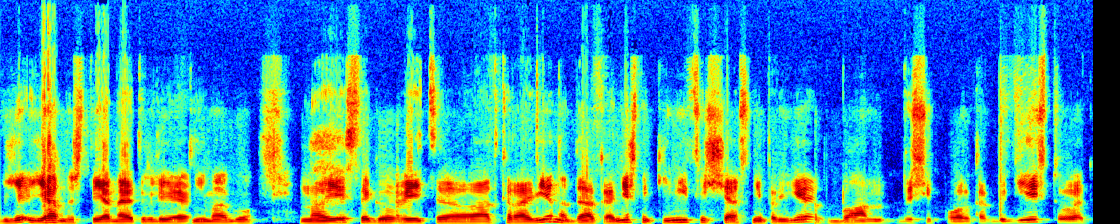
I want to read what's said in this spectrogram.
явно, что я на это влиять не могу. Но если говорить э, откровенно, да, конечно, кенийцы сейчас не приедут, бан до сих пор как бы действует.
